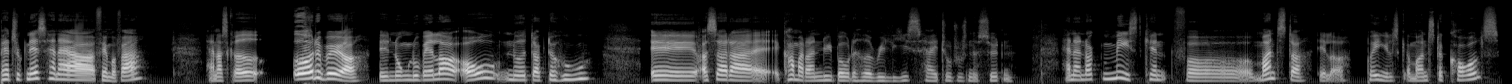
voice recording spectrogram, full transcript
Patrick Ness, han er 45. Han har skrevet otte bøger, øh, nogle noveller og noget Doctor Who. Øh, og så er der, kommer der en ny bog, der hedder Release her i 2017. Han er nok mest kendt for Monster, eller på engelsk er Monster Calls,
